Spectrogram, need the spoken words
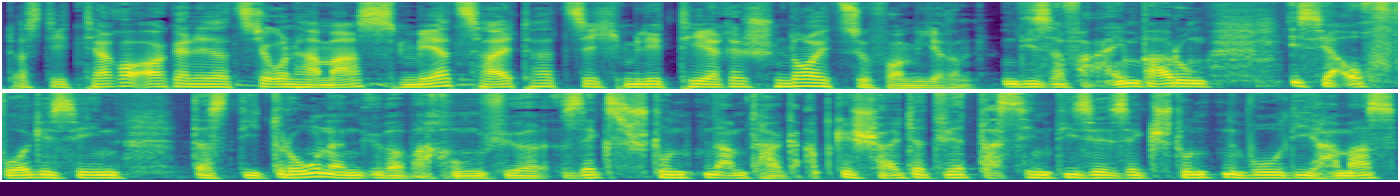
dass die Terrororganisation Hamas mehr Zeit hat, sich militärisch neu zu formieren. In dieser Vereinbarung ist ja auch vorgesehen, dass die Drohnenüberwachung für sechs Stunden am Tag abgeschaltet wird. Das sind diese sechs Stunden, wo die Hamas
